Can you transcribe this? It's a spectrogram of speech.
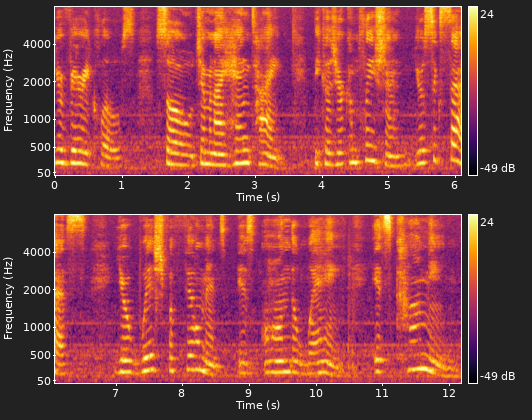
You're very close. So, Gemini, hang tight because your completion, your success, your wish fulfillment is on the way. It's coming.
